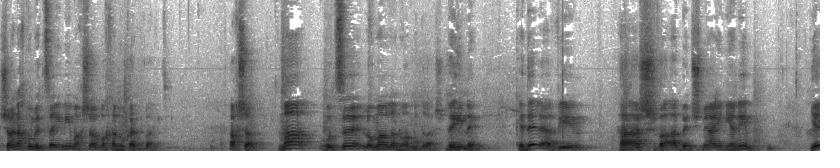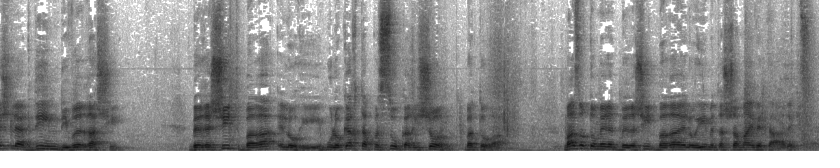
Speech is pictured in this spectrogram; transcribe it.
שאנחנו מציינים עכשיו בחנוכת בית. עכשיו, מה רוצה לומר לנו המדרש? והנה, כדי להבין ההשוואה בין שני העניינים, יש להקדים דברי רש"י. בראשית ברא אלוהים, הוא לוקח את הפסוק הראשון בתורה. מה זאת אומרת בראשית ברא אלוהים את השמיים ואת הארץ?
